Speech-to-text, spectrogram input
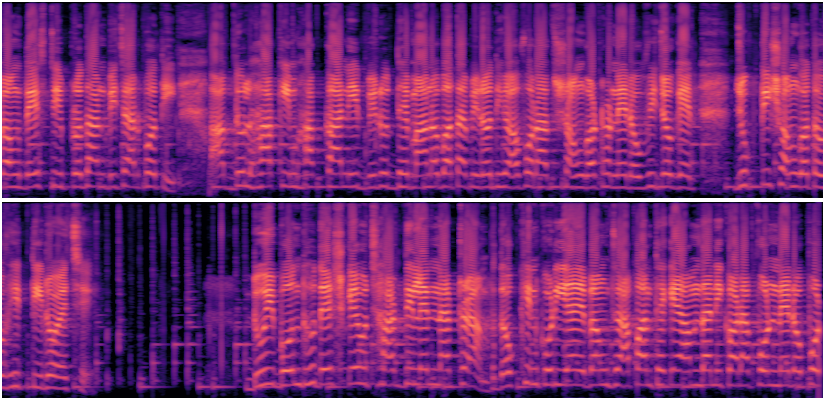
এবং দেশটির প্রধান বিচারপতি আব্দুল হাকিম হাক্কানির বিরুদ্ধে মানবতা বিরোধী অপরাধ সংগঠনের অভিযোগের যুক্তিসঙ্গত ভিত্তি রয়েছে। দুই বন্ধু দেশকেও ছাড় দিলেন না ট্রাম্প। দক্ষিণ কোরিয়া এবং জাপান থেকে আমদানি করা পণ্যের ওপর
